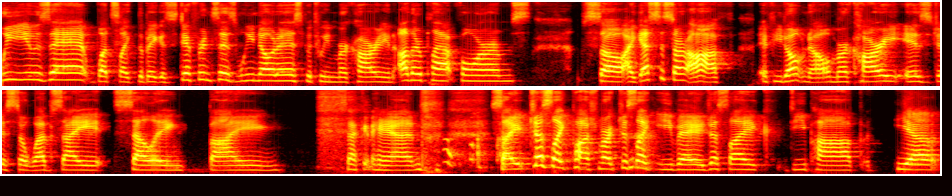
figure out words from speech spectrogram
we use it, what's like the biggest differences we notice between Mercari and other platforms. So, I guess to start off, if you don't know, Mercari is just a website selling, buying secondhand site, just like Poshmark, just like eBay, just like Depop. Yeah,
